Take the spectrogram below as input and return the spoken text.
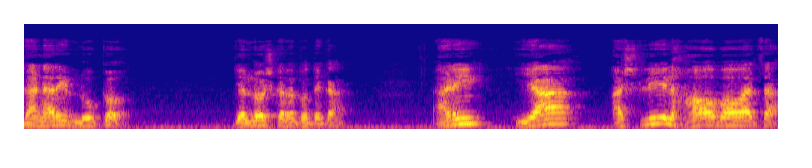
गाणारे लोक जल्लोष करत होते का? आणि या अश्लील हावभावाचा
